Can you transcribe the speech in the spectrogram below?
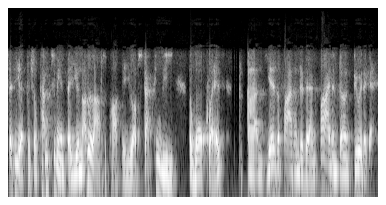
city official come to me and say, "You're not allowed to park there. You're obstructing the the walkways. Um, here's a 500 rand fine, and don't do it again."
